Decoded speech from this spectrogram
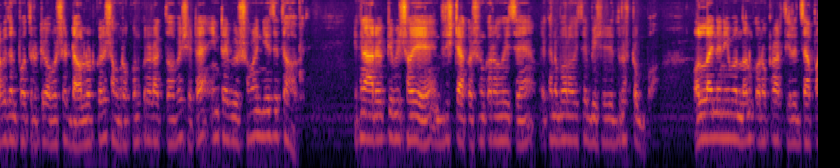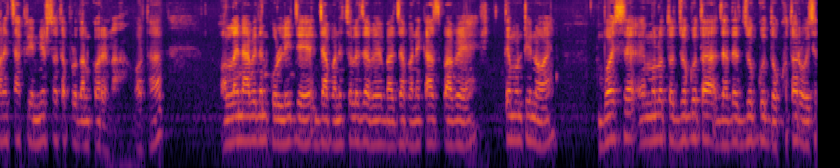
আবেদনপত্রটি অবশ্যই ডাউনলোড করে সংরক্ষণ করে রাখতে হবে। সেটা ইন্টারভিউর সময় নিয়ে যেতে হবে। এখানে আরও একটি বিষয়ে দৃষ্টি আকর্ষণ করা হয়েছে। এখানে বলা হয়েছে, বিশেষ দ্রষ্টব্য অনলাইনে নিবন্ধন কোনো প্রার্থীর জাপানে চাকরির নিশ্চয়তা প্রদান করে না। অর্থাৎ অনলাইনে আবেদন করলেই যে জাপানে চলে যাবে বা জাপানে কাজ পাবে তেমনটি নয়। বয়সে মূলত যোগ্যতা, যাদের যোগ্য দক্ষতা রয়েছে,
